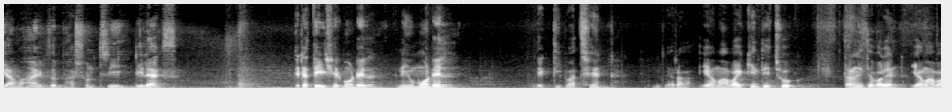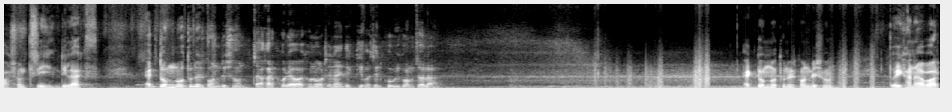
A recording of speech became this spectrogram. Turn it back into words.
ইয়ামাহা এপিসোড ভার্সন থ্রি ডিল্যাক্স এটা তেইশের মডেল, নিউ মডেল। দেখতেই পাচ্ছেন, যারা ইয়ামাহা বাইক কিনতে ইচ্ছুক, তারা নিতে পারেন ইয়ামাহা বাসন থ্রি ডিলাক্স। একদম নতুনের কন্ডিশন চাকার ফোরেও এখনও ওঠে নাই, দেখতেই পাচ্ছেন, খুবই কম চলা। একদম নতুনের কন্ডিশন তো এখানে আবার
